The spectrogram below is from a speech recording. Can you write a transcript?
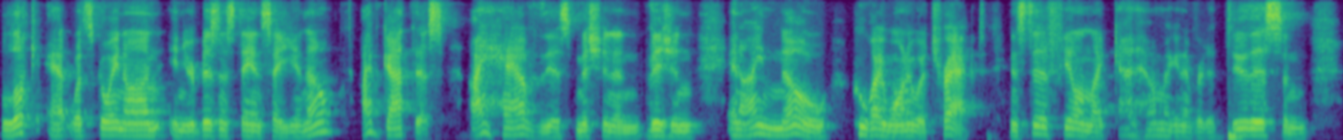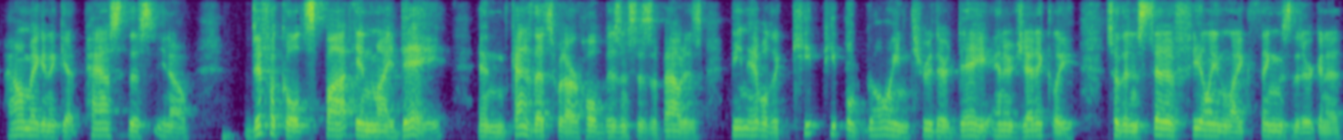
look at what's going on in your business day and say, you know, I've got this. I have this mission and vision, and I know who I want to attract. Instead of feeling like, God, how am I going to ever to do this? And how am I going to get past this, you know, difficult spot in my day? And kind of that's what our whole business is about is being able to keep people going through their day energetically so that instead of feeling like things that are going to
